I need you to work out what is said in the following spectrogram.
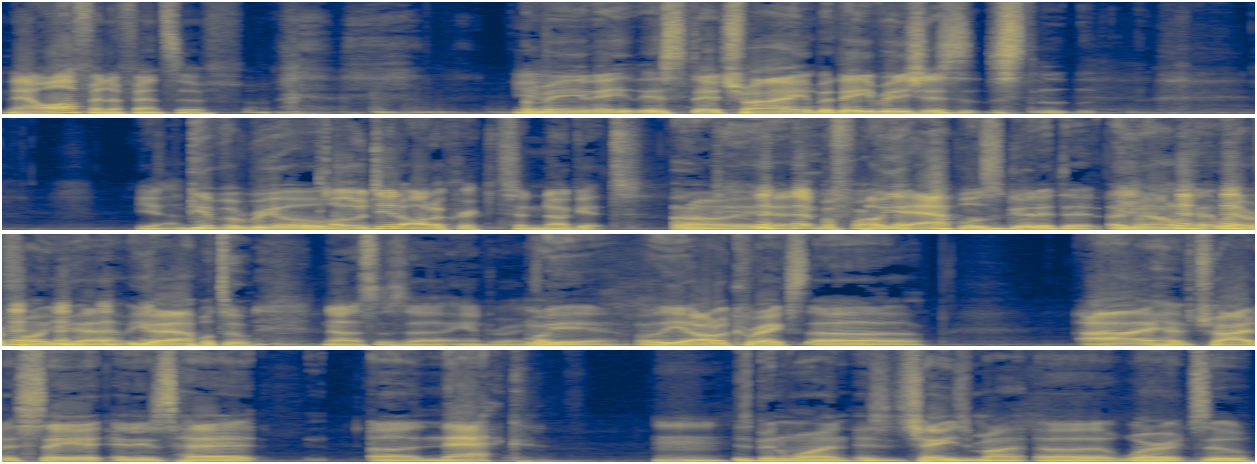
Now, often offensive. I mean, they, it's they're trying, but they really should just Yeah. give a real. Although it did autocorrect to nugget. Oh yeah. Before- oh yeah. Apple's good at that. I mean, I don't care, whatever phone you have. You got Apple too. No, this is uh, Android. Oh yeah. Oh yeah. Autocorrects. Uh, I have tried to say it, and it's had uh, knack. It's been one. It's changed my uh, word too.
